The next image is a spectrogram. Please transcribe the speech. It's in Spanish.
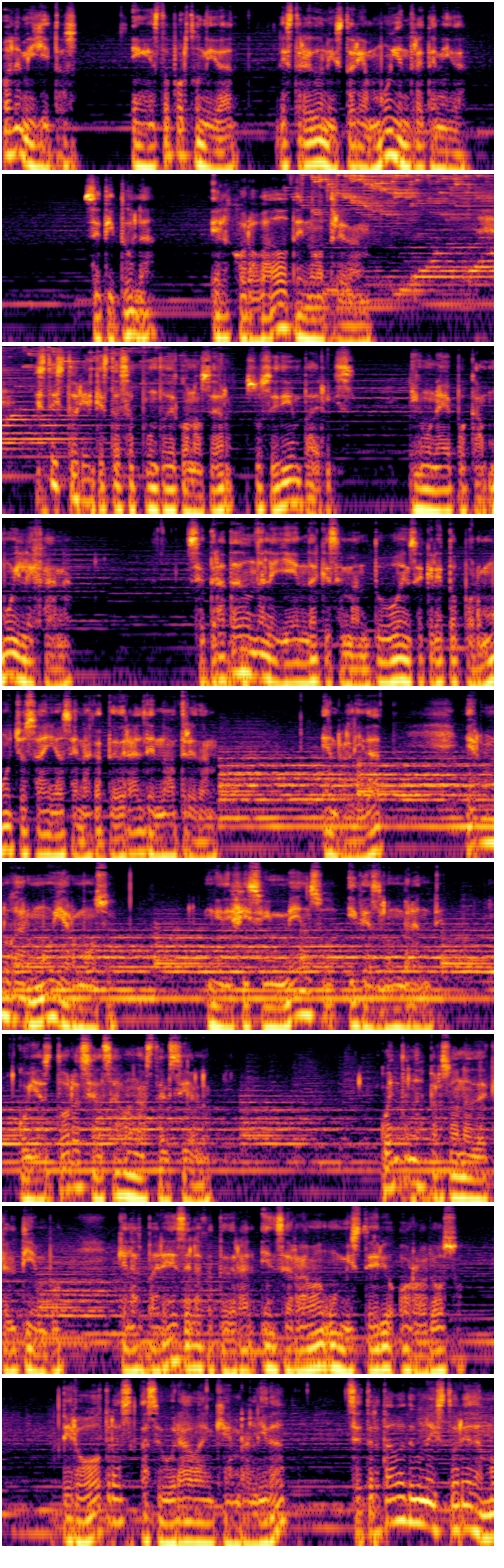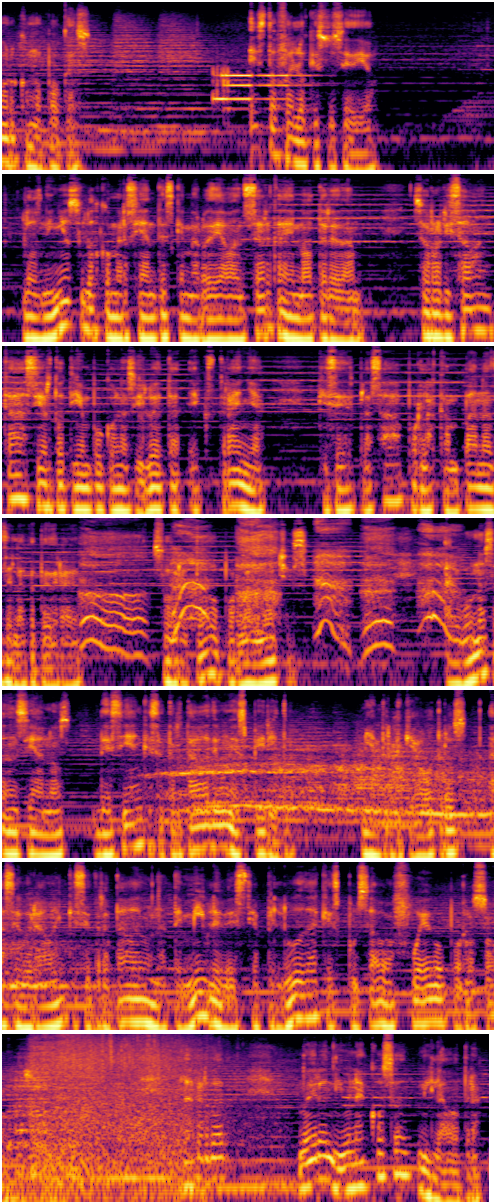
Hola amiguitos, en esta oportunidad les traigo una historia muy entretenida. Se titula El jorobado de Notre Dame. Esta historia que estás a punto de conocer sucedió en París, en una época muy lejana. Se trata de una leyenda que se mantuvo en secreto por muchos años en la Catedral de Notre Dame. En realidad, era un lugar muy hermoso, un edificio inmenso y deslumbrante, torres se alzaban hasta el cielo. Cuentan las personas de aquel tiempo que las paredes de la catedral encerraban un misterio horroroso, pero otras aseguraban que en realidad se trataba de una historia de amor como pocas. Esto fue lo que sucedió. Los niños y los comerciantes que me rodeaban cerca de Notre Dame se horrorizaban cada cierto tiempo con la silueta extraña que se desplazaba por las campanas de la catedral, sobre todo por las noches. Algunos ancianos decían que se trataba de un espíritu, mientras que otros aseguraban que se trataba de una temible bestia peluda que expulsaba fuego por los ojos. La verdad, no era ni una cosa ni la otra,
